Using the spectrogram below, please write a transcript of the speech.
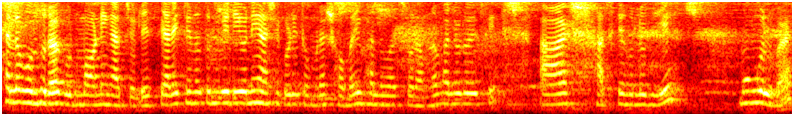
হ্যালো বন্ধুরা, গুড মর্নিং আর চলে এসেছি আরেকটি নতুন ভিডিও নিয়ে। আশা করি তোমরা সবাই ভালো আছো আর আমরা ভালো রয়েছি। আর আজকে হলো গিয়ে মঙ্গলবার,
